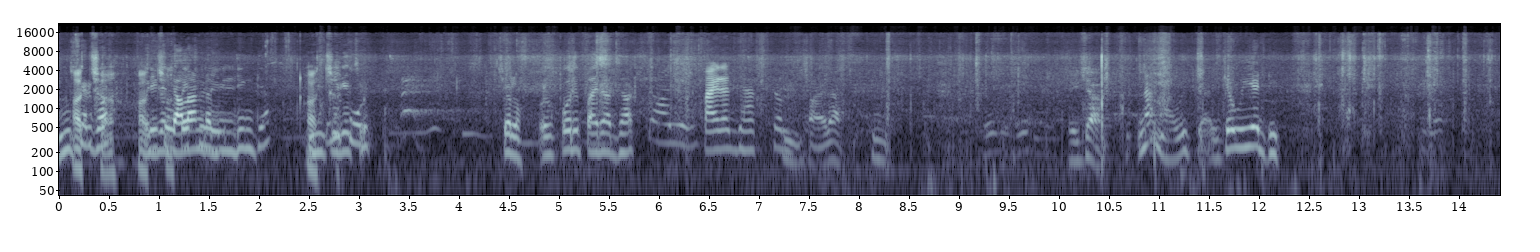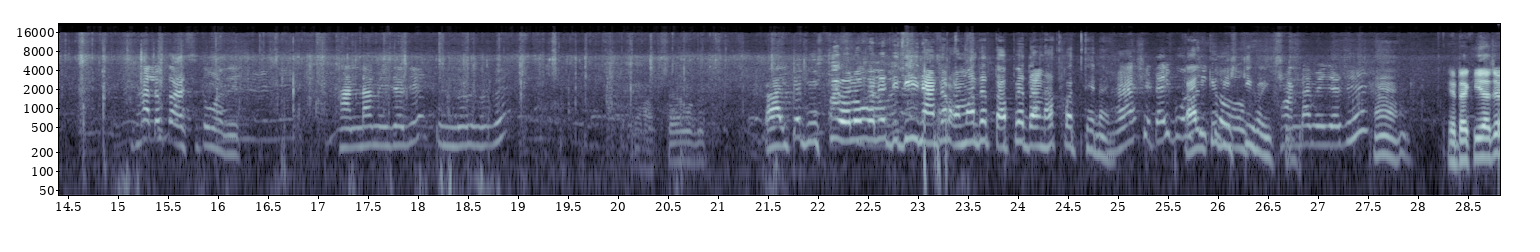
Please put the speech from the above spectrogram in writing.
নিচের আচ্ছা, বিল্ডিংটা আচ্ছা। চলো ওই উপরে পায়রার ঝাড়। পায়রার ঝাঁক চল। পায়রা। এইটা? না না ওইটা ওইটা উইয়ের ঢিপ ভালো কাজ তোমাদের। ঠান্ডা মেজাজে সুন্দরভাবে। কালকে বৃষ্টি হলো বলে দিদি নাটার আমাদের তাপে ডান হাত পাচ্ছে না। হ্যাঁ সেটাই বলছি কালকে বৃষ্টি হয়েছে। ঠান্ডা মেজাজে। হ্যাঁ। এটা কি আছে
